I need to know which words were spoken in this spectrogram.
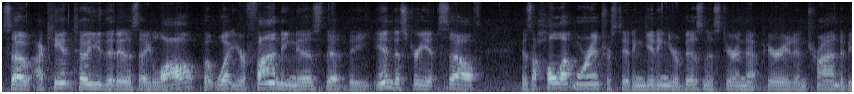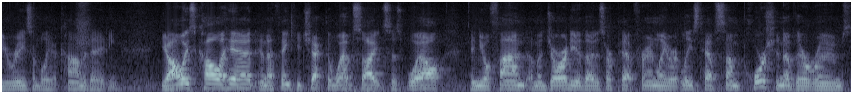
So I can't tell you that it is a law, but what you're finding is that the industry itself is a whole lot more interested in getting your business during that period and trying to be reasonably accommodating. You always call ahead, and I think you check the websites as well, and you'll find a majority of those are pet friendly or at least have some portion of their rooms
